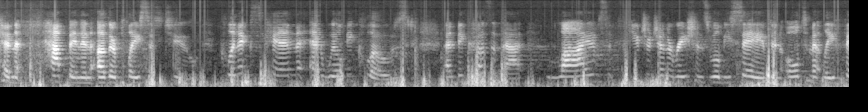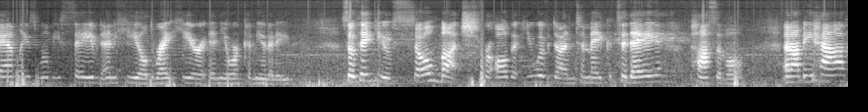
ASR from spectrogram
can happen in other places too. Clinics can and will be closed, and because of that, lives, generations will be saved, and ultimately, families will be saved and healed right here in your community. So, thank you so much for all that you have done to make today possible. And on behalf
